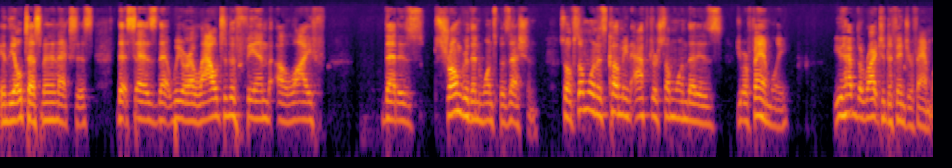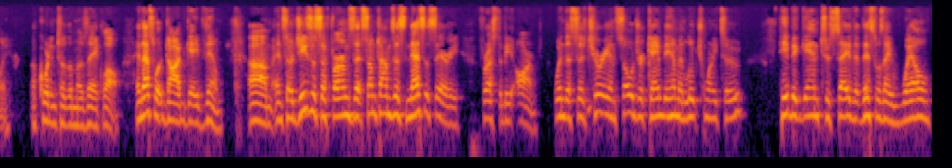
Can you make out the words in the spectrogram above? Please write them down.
in the Old Testament in Exodus that says that we are allowed to defend a life that is stronger than one's possession. So if someone is coming after someone that is your family, you have the right to defend your family according to the Mosaic law. And that's what God gave them. Um, and so Jesus affirms that sometimes it's necessary for us to be armed. When the centurion soldier came to him in Luke 22, he began to say that this was a well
